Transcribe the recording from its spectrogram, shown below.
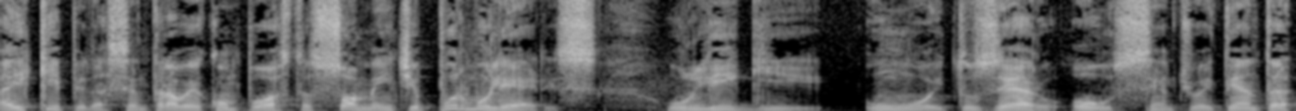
A equipe da central é composta somente por mulheres. O Ligue 180 ou 180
